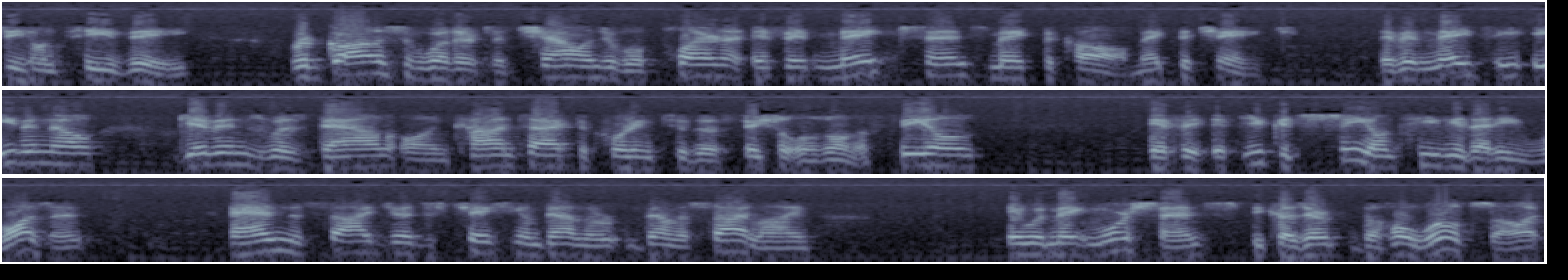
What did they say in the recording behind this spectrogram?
see on TV, regardless of whether it's a challengeable player. or not. If it makes sense, make the call, make the change. If it makes, even though Givens was down on contact according to the officials on the field, if it, if you could see on TV that he wasn't, and the side judge is chasing him down the down the sideline, it would make more sense because the whole world saw it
